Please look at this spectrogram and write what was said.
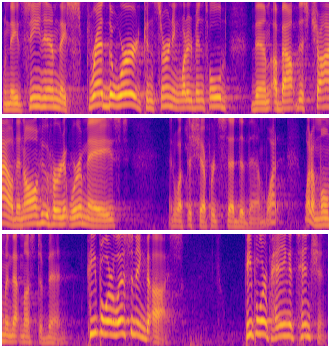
When they had seen him, they spread the word concerning what had been told them about this child, and all who heard it were amazed at what the shepherds said to them. What, what a moment that must have been. People are listening to us, people are paying attention.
